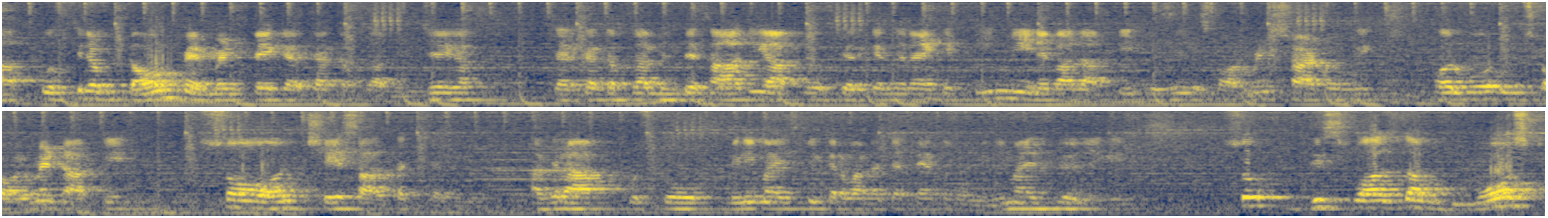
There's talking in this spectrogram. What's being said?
आपको सिर्फ़ डाउन पेमेंट पे घर का कब्जा मिल जाएगा। घर का कब्जा मिलते साथ ही आपने उस घर के अंदर रह के तीन महीने बाद आपकी इसी इंस्टॉलमेंट स्टार्ट होगी और वो इंस्टॉलमेंट आपकी सौ और छः साल तक चलेगी। अगर आप उसको मिनिमाइज भी करवाना चाहते हैं तो वो मिनिमाइज भी हो जाएगी। So this was the most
